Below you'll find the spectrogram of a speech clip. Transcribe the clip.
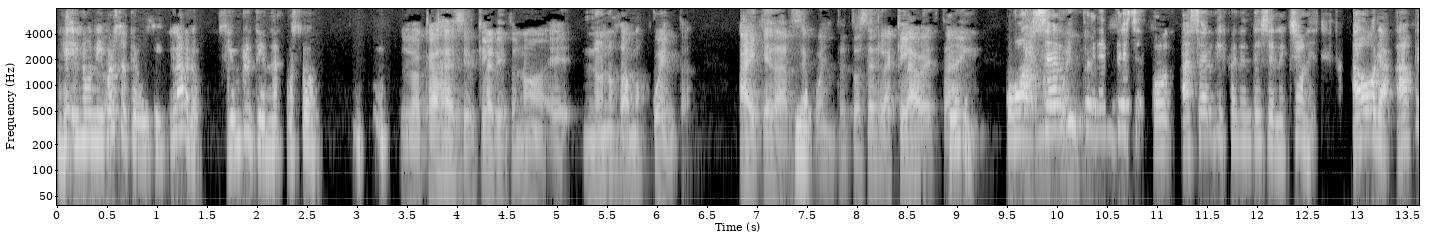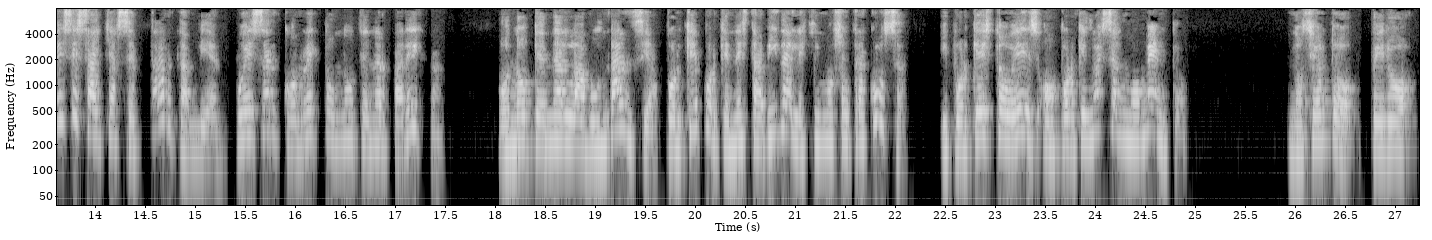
El universo te va a decir, claro, siempre tienes razón. Lo acabas de decir clarito, no, eh, no nos damos cuenta, hay que darse cuenta. Entonces la clave está en... O hacer, diferentes, o hacer diferentes elecciones. Ahora, a veces hay que aceptar también, puede ser correcto no tener pareja o no tener la abundancia. ¿Por qué? Porque en esta vida elegimos otra cosa. Y porque esto es, o porque no es el momento. ¿No es cierto? Pero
